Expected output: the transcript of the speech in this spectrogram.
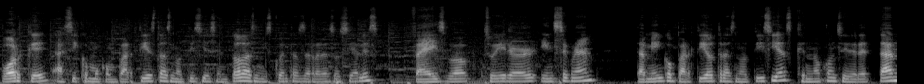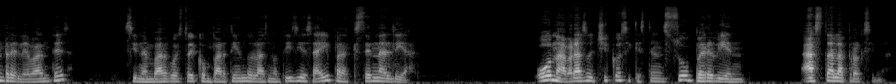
Porque así como compartí estas noticias en todas mis cuentas de redes sociales, Facebook, Twitter, Instagram, también compartí otras noticias que no consideré tan relevantes. Sin embargo, estoy compartiendo las noticias ahí para que estén al día. Un abrazo chicos y que estén súper bien. Hasta la próxima.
